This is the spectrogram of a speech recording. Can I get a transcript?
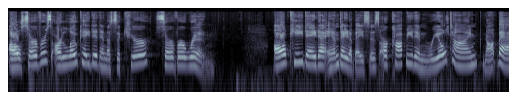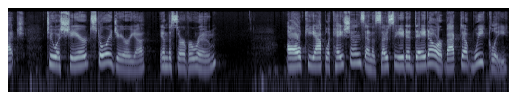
All servers are located in a secure server room. All key data and databases are copied in real time, not batch, to a shared storage area in the server room. All key applications and associated data are backed up weekly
